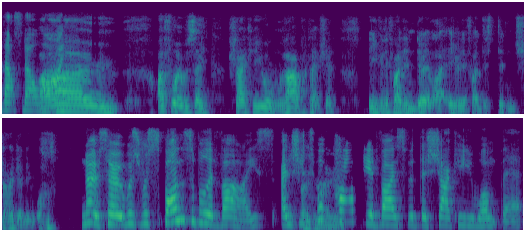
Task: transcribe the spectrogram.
That's not I." oh I thought it was saying shag who you want without protection even if I didn't do it like even if I just didn't shag anyone No, so it was responsible advice, and she Okay. took half the advice with the shag who you want bit,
